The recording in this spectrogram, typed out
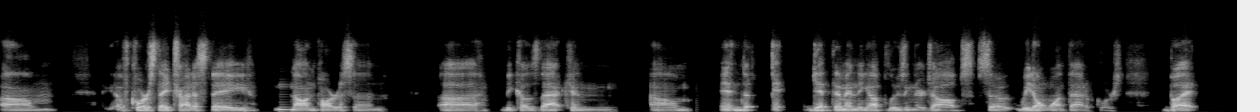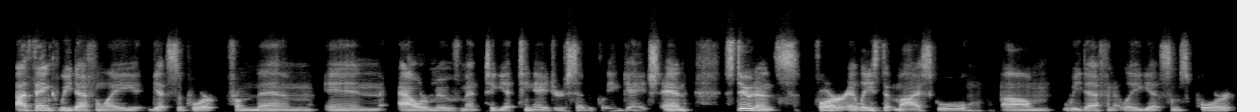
Um, of course, they try to stay nonpartisan uh, because that can um, end get them ending up losing their jobs. So we don't want that, of course. But I think we definitely get support from them in our movement to get teenagers civically engaged. And students, for at least at my school, um, we definitely get some support.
